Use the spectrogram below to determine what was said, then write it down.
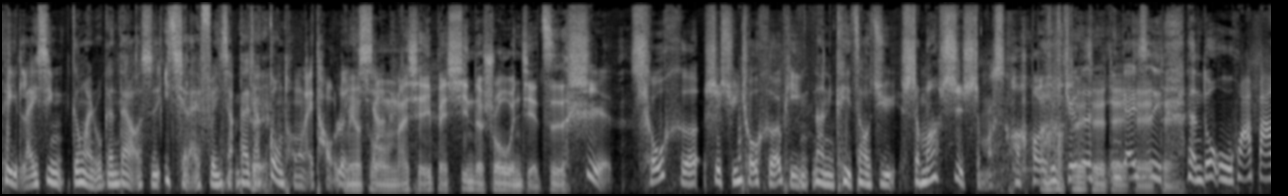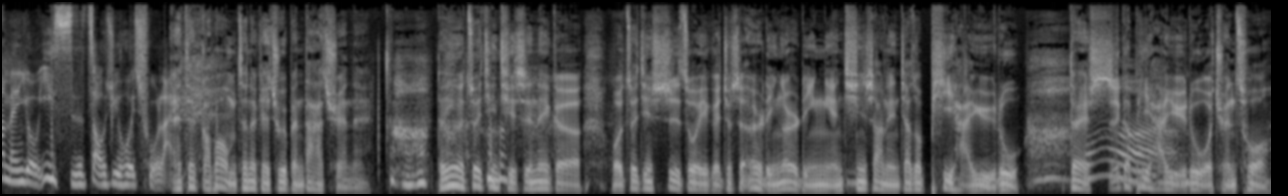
可以来信跟宛如跟戴老师一起来分享，大家共同来讨论一没有错，下我。们来写一本新的《说文解字》。是求和，是寻求和平。那你可以造句什么是什么？好，我觉得应该是很多五花八门、有意思的造句会出来哎，这搞不好我们真的可以出一本大全呢。啊。对，因为最近其实那个 我最近试做一个，就是二零二零年青少年叫做屁孩语录，对，十个屁孩语录我全错，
